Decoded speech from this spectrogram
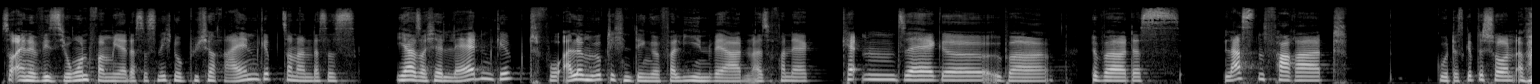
so eine Vision von mir, dass es nicht nur Büchereien gibt, sondern dass es ja solche Läden gibt, wo alle möglichen Dinge verliehen werden. Also von der Kettensäge, über, über das Lastenfahrrad. Gut, das gibt es schon, aber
